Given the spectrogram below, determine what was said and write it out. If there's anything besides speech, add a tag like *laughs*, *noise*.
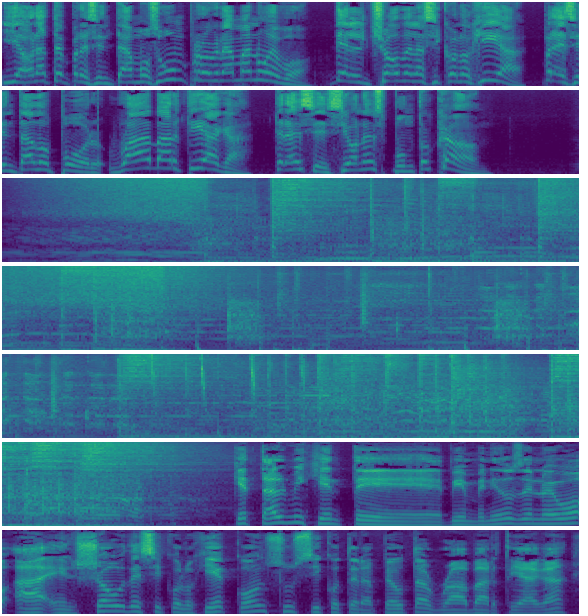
Y ahora te presentamos un programa nuevo del Show de la Psicología, presentado por Rob Artiaga, sesiones.com. ¿Qué tal mi gente? Bienvenidos de nuevo a el show de psicología con su psicoterapeuta Rob Arteaga.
